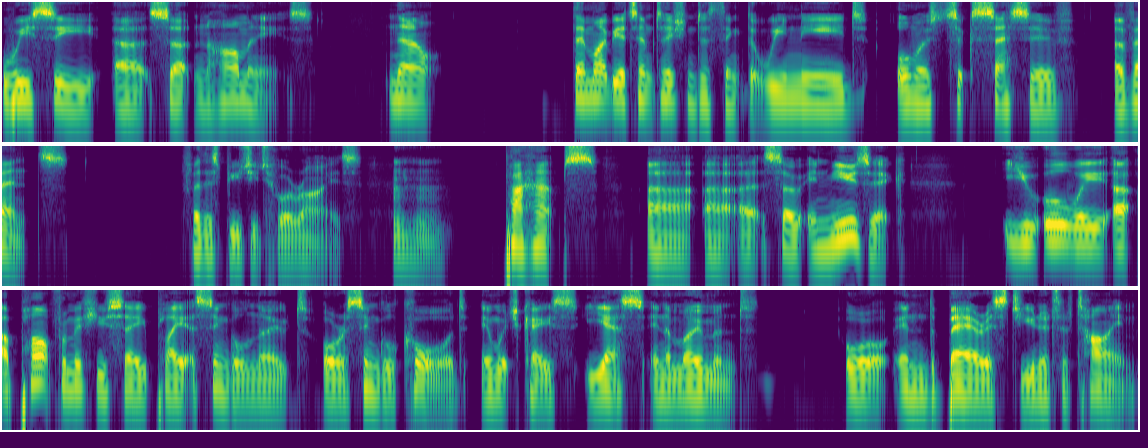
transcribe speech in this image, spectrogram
we see uh, certain harmonies. Now, there might be a temptation to think that we need almost successive events for this beauty to arise. Mm-hmm. Perhaps, uh, uh, uh so in music, you always, uh, apart from if you say play a single note or a single chord, in which case, yes, in a moment or in the barest unit of time,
